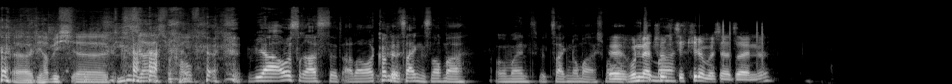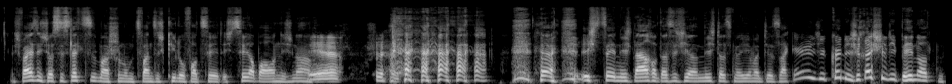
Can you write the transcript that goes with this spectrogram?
Äh, die habe ich äh, dieses Jahr erst verkauft. Wie er ausrastet, Alter. Aber komm, wir zeigen es nochmal. Moment, wir zeigen nochmal. Äh, mal bitte 150 Kilo müssen das sein, ne? Ich weiß nicht, du hast das letzte Mal schon um 20 Kilo verzählt. Ich zähle aber auch nicht nach. Ja. ich zähle nicht nach und dass ich hier nicht, dass mir jemand hier sagt, ey, Sie können nicht rechnen, die Behinderten.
